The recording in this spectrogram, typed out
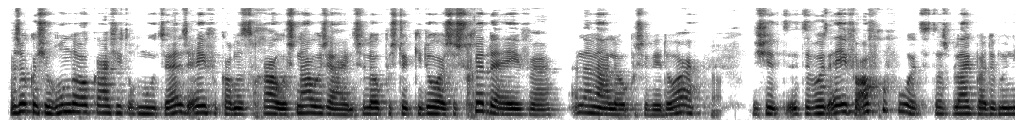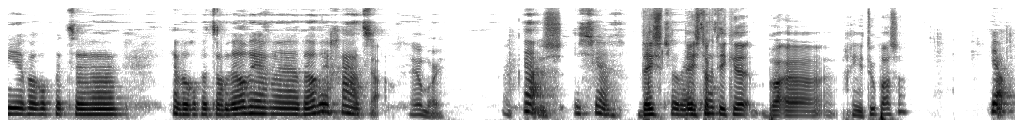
Dat is ook als je honden elkaar ziet ontmoeten. Hè. Dus even kan het gouden snauwen zijn. Ze lopen een stukje door, ze schudden even en daarna lopen ze weer door. Ja. Dus je, het, wordt even afgevoerd. Dat is blijkbaar de manier waarop het, uh, ja, waarop het dan wel weer, uh, wel weer gaat. Ja, heel mooi. Ja, dus, dus ja. Deze, deze tactieken uh, ging je toepassen? Ja,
